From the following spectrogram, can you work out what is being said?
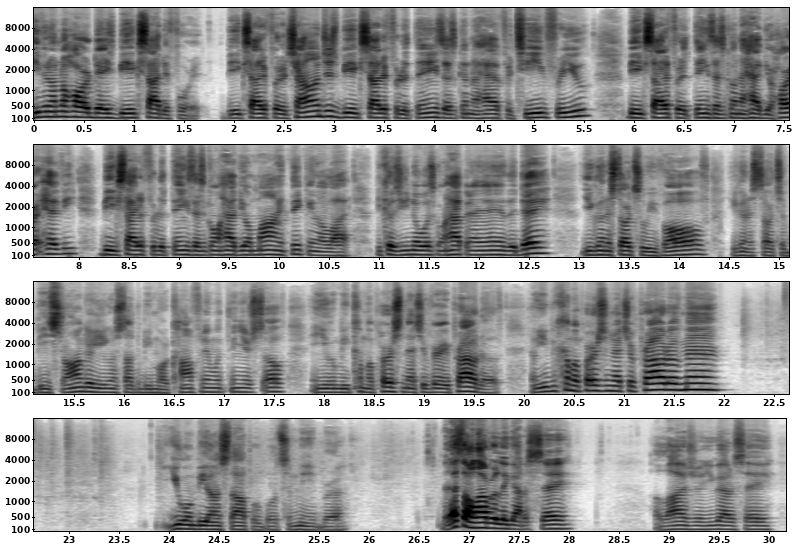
Even on the hard days, be excited for it. Be excited for the challenges. Be excited for the things that's going to have fatigue for you. Be excited for the things that's going to have your heart heavy. Be excited for the things that's going to have your mind thinking a lot. Because you know what's going to happen at the end of the day? You're going to start to evolve. You're going to start to be stronger. You're going to start to be more confident within yourself. And you're going to become a person that you're very proud of. And when you become a person that you're proud of, man, you won't be unstoppable to me, bro. But that's all I really got to say. Elijah, you got to say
